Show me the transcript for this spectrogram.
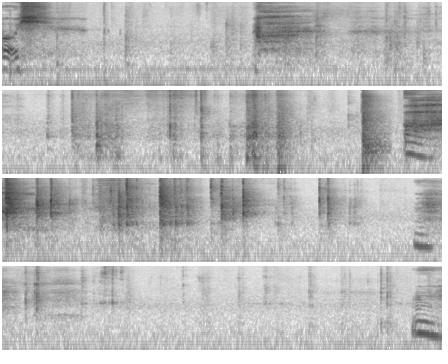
哎呀！啊！嗯，嗯。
